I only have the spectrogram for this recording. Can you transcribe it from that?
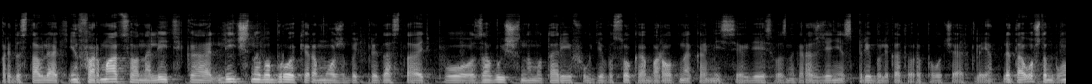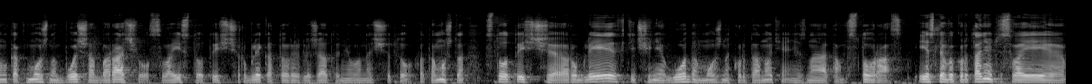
предоставлять информацию, аналитика личного брокера может быть предоставить поставить по завышенному тарифу, где высокая оборотная комиссия, где есть вознаграждение с прибыли, которую получает клиент, для того, чтобы он как можно больше оборачивал свои 100 тысяч рублей, которые лежат у него на счету. Потому что 100 тысяч рублей в течение года можно крутануть, я не знаю, там в 100 раз. Если вы крутанете свои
